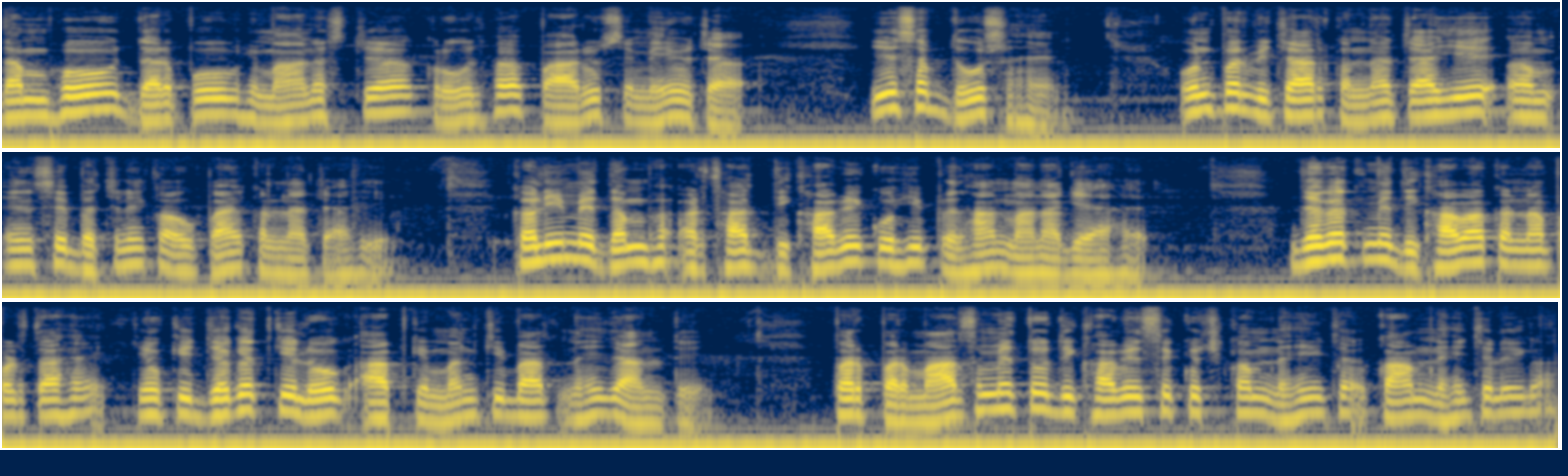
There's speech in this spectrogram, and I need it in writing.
दम्भो दर्पोभिमानश्च क्रोध पारुष्यमेव च। ये सब दोष हैं। उन पर विचार करना चाहिए, एवं इनसे बचने का उपाय करना चाहिए। कली में दम्भ अर्थात दिखावे को ही प्रधान माना गया है। जगत में दिखावा करना पड़ता है, क्योंकि जगत के लोग आपके मन की बात नहीं जानते। पर परमार्थ में तो दिखावे से कुछ कम नहीं काम नहीं चलेगा।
